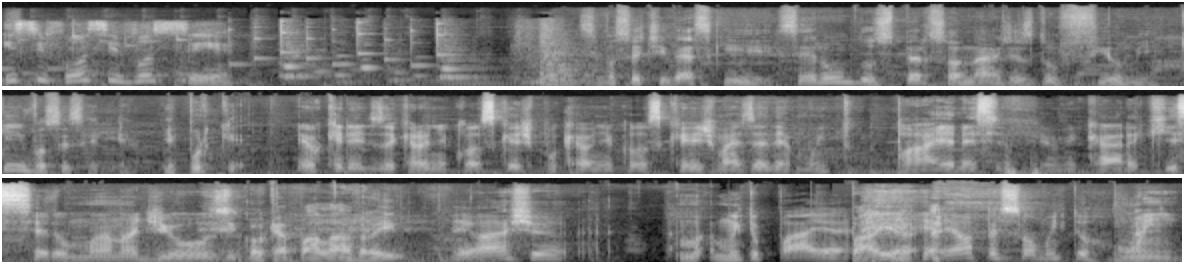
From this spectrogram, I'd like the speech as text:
E se fosse você? Se você tivesse que ser um dos personagens do filme, quem você seria? E por quê? Eu queria dizer que era o Nicolas Cage porque é o Nicolas Cage, mas ele é muito paia nesse filme, cara. Que ser humano odioso. Qual é a palavra aí? Eu acho muito paia. Paia? É uma pessoa muito ruim.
